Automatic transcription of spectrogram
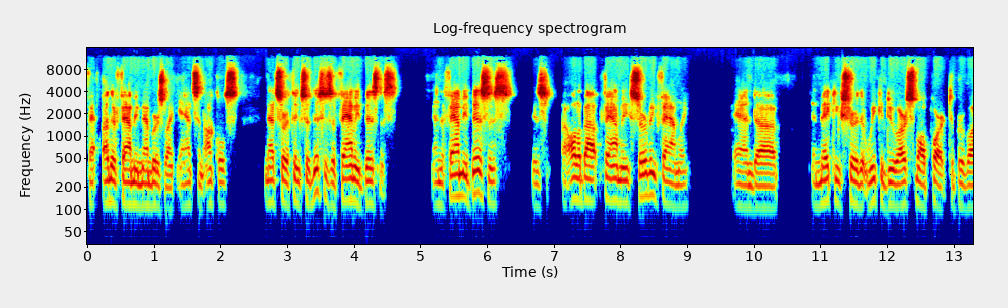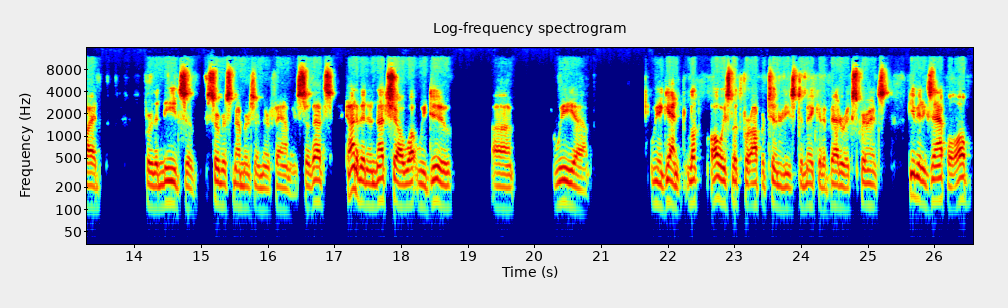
fa- other family members like aunts and uncles and that sort of thing. So this is a family business. And the family business is all about family, serving family, and, uh, and making sure that we can do our small part to provide for the needs of service members and their families. So that's kind of in a nutshell what we do. Uh, we uh, we again look always look for opportunities to make it a better experience. Give you an example. All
